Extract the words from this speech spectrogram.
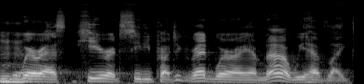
Whereas here at CD Projekt Red, where I am now, we have like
